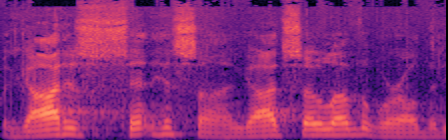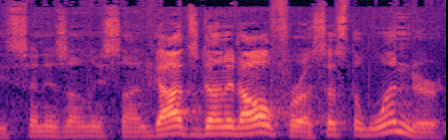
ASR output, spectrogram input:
But God has sent His Son. God so loved the world that He sent His only Son. God's done it all for us. That's the wonder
